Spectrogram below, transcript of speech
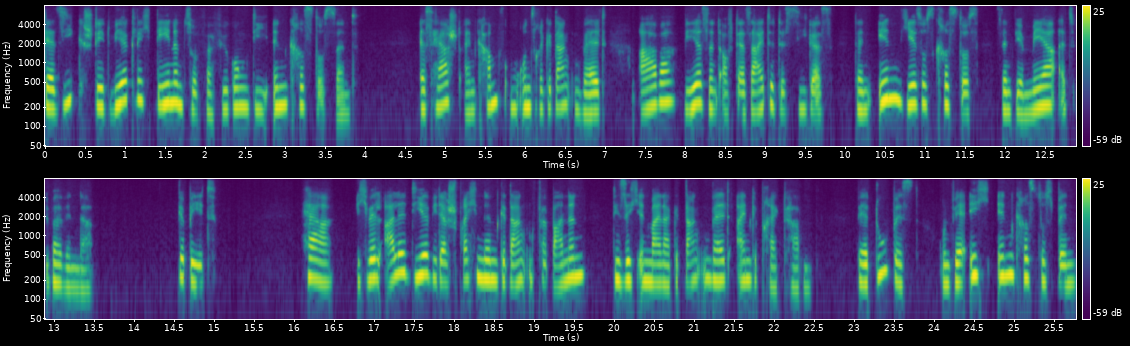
Der Sieg steht wirklich denen zur Verfügung, die in Christus sind. Es herrscht ein Kampf um unsere Gedankenwelt, aber wir sind auf der Seite des Siegers, denn in Jesus Christus sind wir mehr als Überwinder. Gebet. Herr, ich will alle dir widersprechenden Gedanken verbannen, die sich in meiner Gedankenwelt eingeprägt haben. Wer du bist und wer ich in Christus bin,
